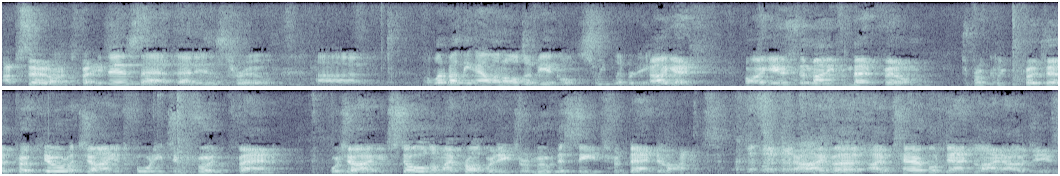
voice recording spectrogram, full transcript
absurd on its face. It is that. That is true. Uh, what about the Alan Alda vehicle, Sweet Liberty? Ah, yes. Well, I used the money from that film to, proc- to procure a giant 42 foot fan, which I installed on my property to remove the seeds from dandelions. Now, I've, uh, I have terrible dandelion allergies,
